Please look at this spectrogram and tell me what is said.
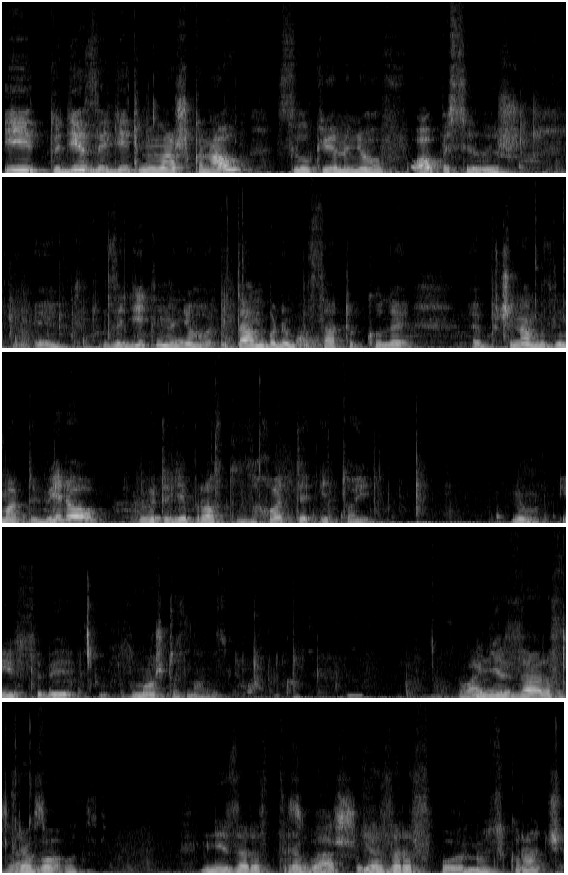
і тоді зайдіть на наш канал, ссылку я на нього в описі лишу. Е, Зайдіть на нього і там будемо писати, коли е, почнемо знімати відео. І ви тоді просто заходьте і той. Ну, і собі зможете з нами знімати. Мені зараз зараз треба. Мені зараз треба. Завершуємо? Я зараз повернусь, коротше.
